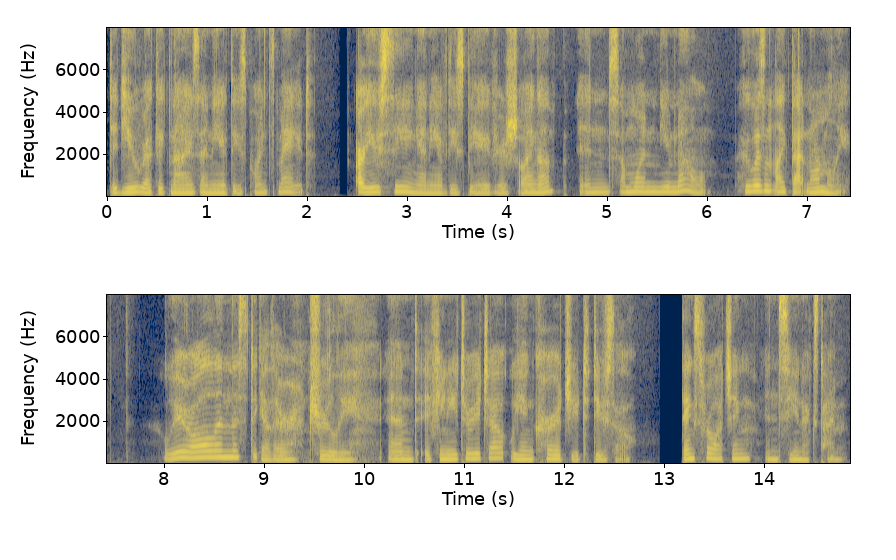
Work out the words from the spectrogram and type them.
Did you recognize any of these points made? Are you seeing any of these behaviors showing up in someone you know who isn't like that normally? We're all in this together, truly. And if you need to reach out, we encourage you to do so. Thanks for watching and see you next time.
